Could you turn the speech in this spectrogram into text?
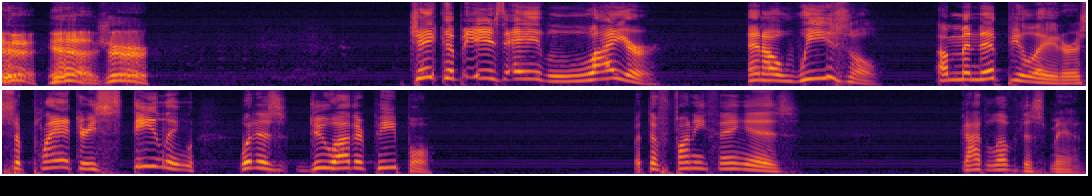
yeah, sure. Jacob is a liar and a weasel, a manipulator, a supplanter. He's stealing what is due other people. But the funny thing is, God loved this man.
